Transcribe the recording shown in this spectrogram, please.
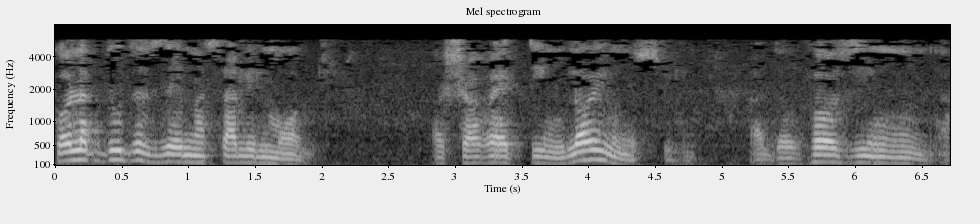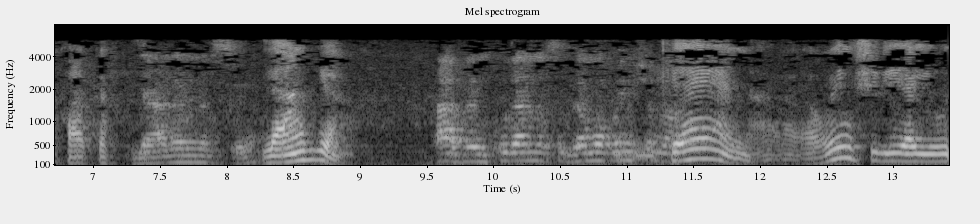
כל הגדוד הזה נסע ללמוד. השרתים לא היו נשואים. הדרבוזים, אחר כך... לאן הם נסעו? לאנגליה. אה, והם כולם נסעו, גם ההורים שלו? כן, ההורים שלי היו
